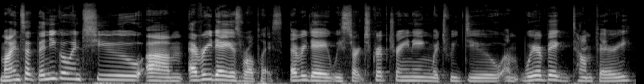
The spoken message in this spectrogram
mindset. Then you go into um, every day is role plays. Every day we start script training, which we do. Um, we're a big Tom Ferry,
